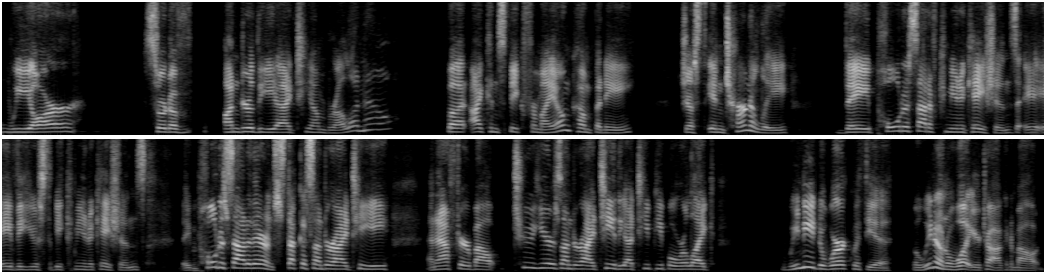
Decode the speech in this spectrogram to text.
we are sort of under the IT umbrella now, but I can speak for my own company just internally they pulled us out of communications. AV used to be communications. They hmm. pulled us out of there and stuck us under IT. And after about two years under IT, the IT people were like, we need to work with you, but we don't know what you're talking about.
